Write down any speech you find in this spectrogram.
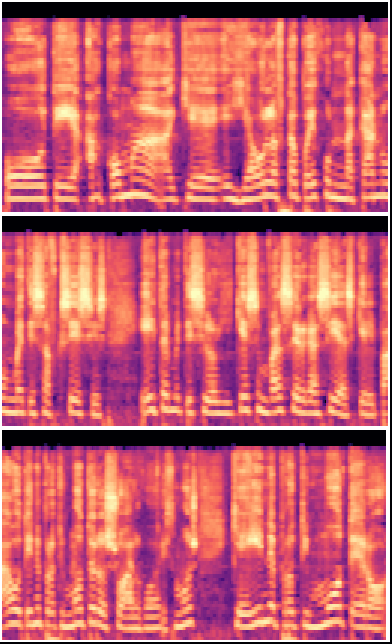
ότι ακόμα και για όλα αυτά που έχουν να κάνουν με τις αυξήσεις είτε με τις συλλογικές συμβάσεις εργασίας κλπ. Ότι είναι προτιμότερος ο αλγόριθμος και είναι προτιμότερο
